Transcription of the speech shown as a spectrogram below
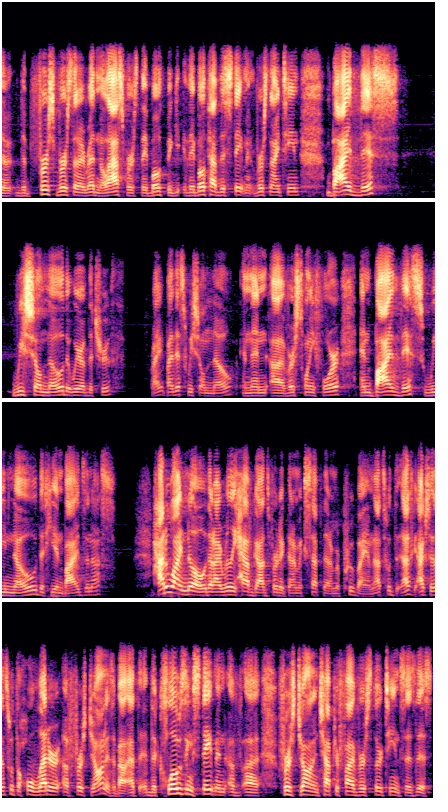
the, the first verse that I read and the last verse, they both, they both have this statement. Verse 19, by this we shall know that we are of the truth, right? By this we shall know. And then uh, verse 24, and by this we know that he abides in us. How do I know that I really have God's verdict, that I'm accepted, that I'm approved by Him? That's what, that's, actually, that's what the whole letter of 1 John is about. At the, the closing statement of uh, 1 John in chapter 5, verse 13 says this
